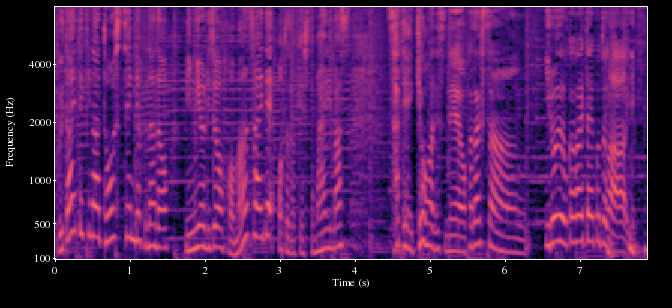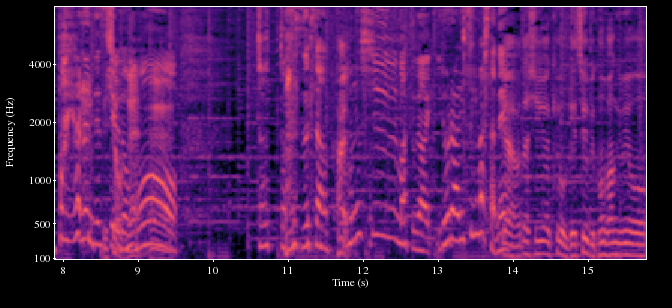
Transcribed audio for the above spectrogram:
具体的な投資戦略など耳寄り情報満載でお届けしてまいります。さて今日はですね岡崎さんいろいろ伺いたいことが いっぱいあるんですけれども、ちょっとね鈴木さん、はい、今週末がいろいろありすぎましたね。いや私は今日月曜日この番組を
